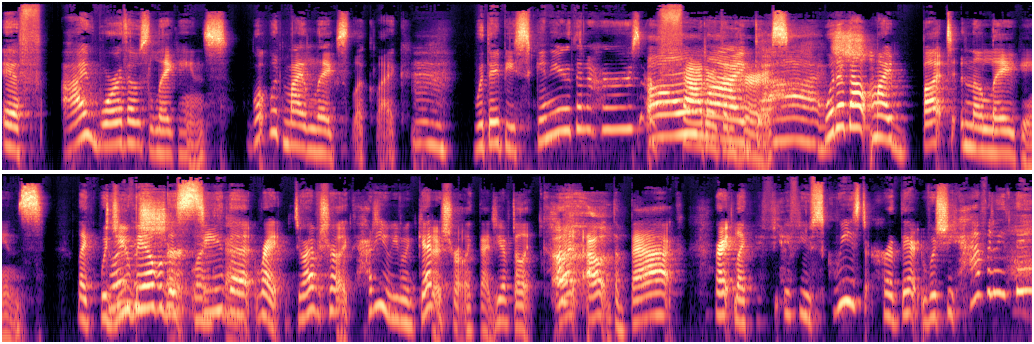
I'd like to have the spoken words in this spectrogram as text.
if I wore those leggings, what would my legs look like? Mm. Would they be skinnier than hers or Oh fatter than hers? gosh. What about my butt in the leggings? Like, would you be able to shirt like see that? the right? Do I have a shirt like? How do you even get a shirt like that? Do you have to like cut out the back? Right? Like, if, if you squeezed her there, would she have anything?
